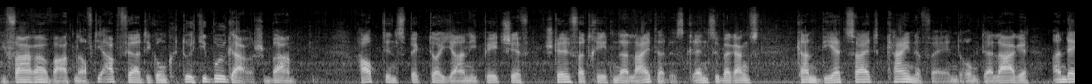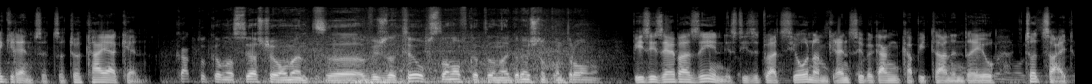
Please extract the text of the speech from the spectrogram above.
Die Fahrer warten auf die Abfertigung durch die bulgarischen Beamten. Hauptinspektor Jani Petschew, stellvertretender Leiter des Grenzübergangs, kann derzeit keine Veränderung der Lage an der Grenze zur Türkei erkennen. Wie Sie selber sehen, ist die Situation am Grenzübergang Kapitan Andreu zurzeit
